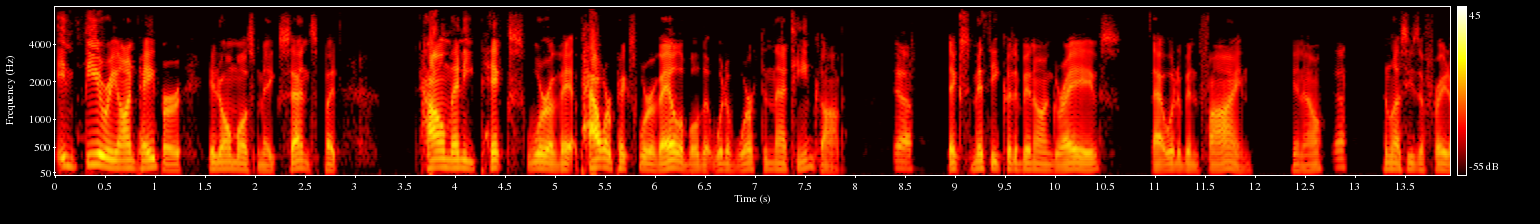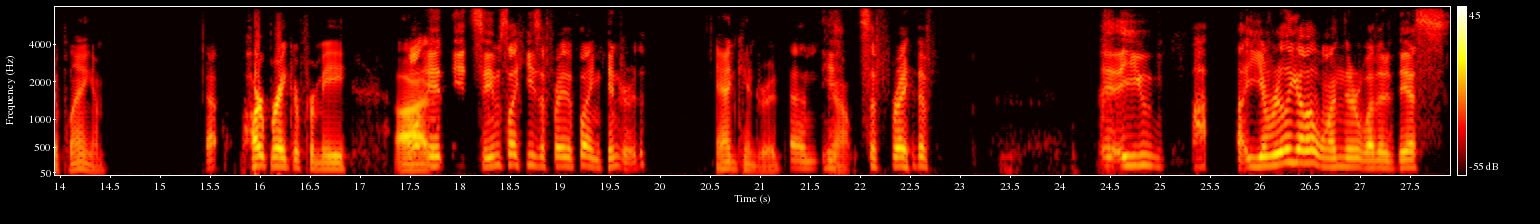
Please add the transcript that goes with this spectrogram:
in theory, on paper, it almost makes sense. But how many picks were ava- power picks were available that would have worked in that team comp? Yeah. Xmithie could have been on Graves. That would have been fine. You know. Yeah. Unless he's afraid of playing him. Yeah. Heartbreaker for me. Uh, well, it, it seems like he's afraid of playing Kindred, and Kindred. and he's Yeah. afraid of you. Uh, You really gotta wonder whether this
